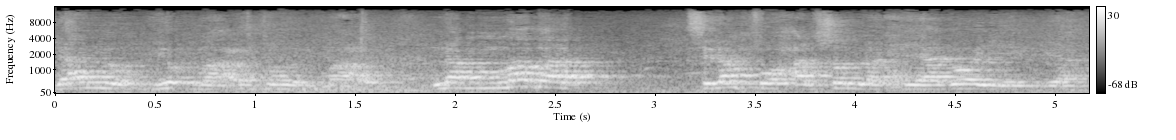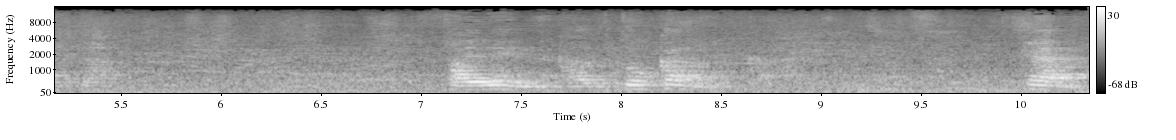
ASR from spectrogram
لأنه يقمع عطوه يقمعه لما بر سنفو حال صلى الحيادوية يا فايلين هذا تو كان كان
